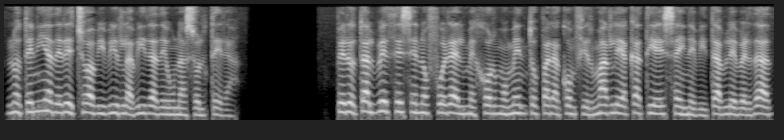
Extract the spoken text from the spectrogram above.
No tenía derecho a vivir la vida de una soltera. Pero tal vez ese no fuera el mejor momento para confirmarle a Katia esa inevitable verdad,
